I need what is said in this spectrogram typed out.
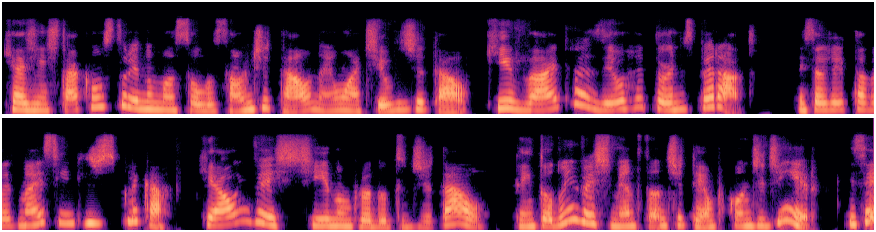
que a gente está construindo uma solução digital, né, um ativo digital, que vai trazer o retorno esperado. Esse é o jeito talvez mais simples de explicar. Que ao investir num produto digital, tem todo um investimento, tanto de tempo quanto de dinheiro. E você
